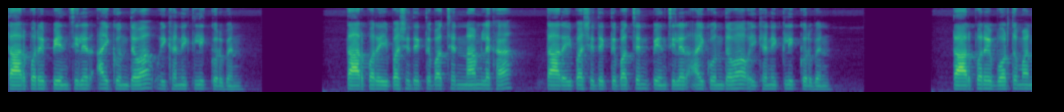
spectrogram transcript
তারপরে পেন্সিলের আইকন দেওয়া, ওইখানে ক্লিক করবেন। তারপরে এই পাশে দেখতে পাচ্ছেন নাম লেখা তার এই পাশে দেখতে পাচ্ছেন পেন্সিলের আইকন দেওয়া, ওইখানে ক্লিক করবেন। তারপরে বর্তমান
